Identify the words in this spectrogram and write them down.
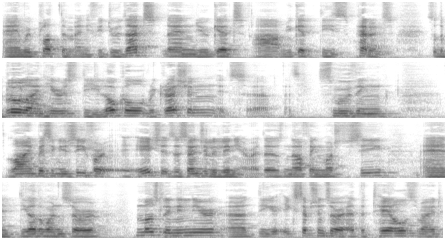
and we plot them. And if you do that, then you get um, you get these patterns. So the blue line here is the local regression. It's uh, it's smoothing line. Basically, you see for age, it's essentially linear, right? There's nothing much to see, and the other ones are mostly linear. Uh, the exceptions are at the tails, right?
